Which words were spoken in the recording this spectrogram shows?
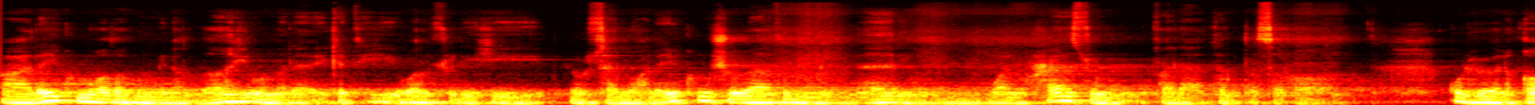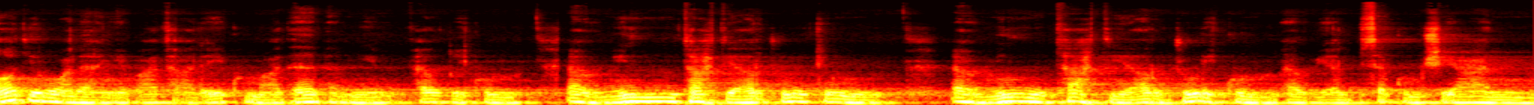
فعليكم غضب من الله وملائكته ورسله. يرسل عليكم شواظ من نار ونحاس فلا تنتصران قل هو القادر على أن يبعث عليكم عذابا من فوقكم أو من تحت أرجلكم أو من تحت أرجلكم أو يلبسكم شيعا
